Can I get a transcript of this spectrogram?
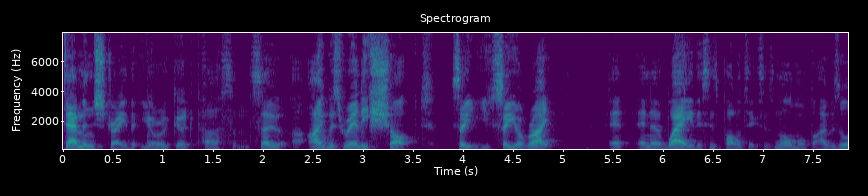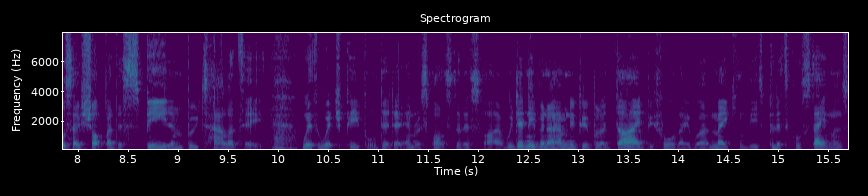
demonstrate that you're a good person. So I was really shocked. So, you, so you're right. In, in, a way, this is politics as normal, but I was also shocked by the speed and brutality mm. with which people did it in response to this fire. We didn't even know how many people had died before they were making these political statements.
